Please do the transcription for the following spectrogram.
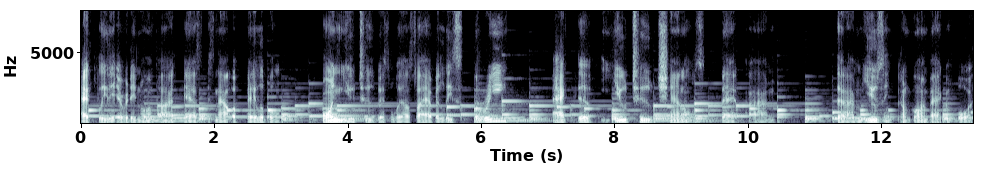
Actually, the Everyday Norm podcast is now available on YouTube as well. So I have at least three active YouTube channels that I'm that I'm using, that I'm going back and forth.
